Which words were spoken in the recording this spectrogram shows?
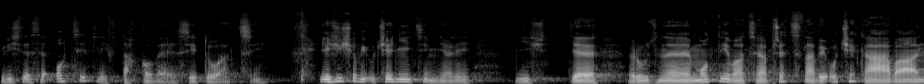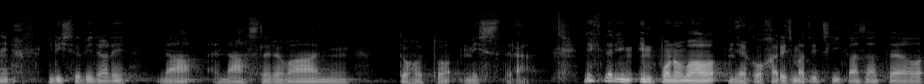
když jste se ocitli v takové situaci. Ježíšovi učedníci měli ještě různé motivace a představy, očekávání, když se vydali na následování tohoto mistra. Některým imponoval jako charismatický kazatel,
